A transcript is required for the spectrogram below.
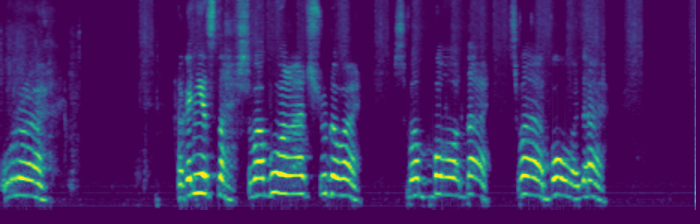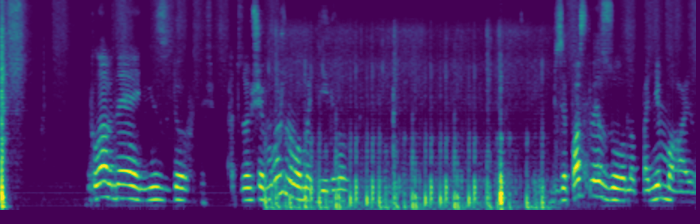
Ура! Наконец-то! Свобода отсюда! Свобода! Свобода! Главное не сдохнуть. А тут вообще можно ломать дерево? Безопасная зона, понимаю.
